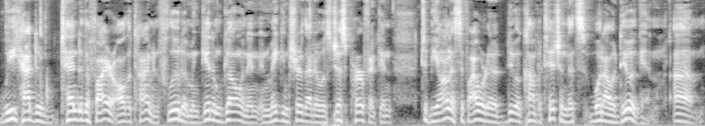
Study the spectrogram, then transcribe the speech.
we had to tend to the fire all the time and flute them and get them going and, and making sure that it was just perfect. And to be honest, if I were to do a competition, that's what I would do again. Um,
